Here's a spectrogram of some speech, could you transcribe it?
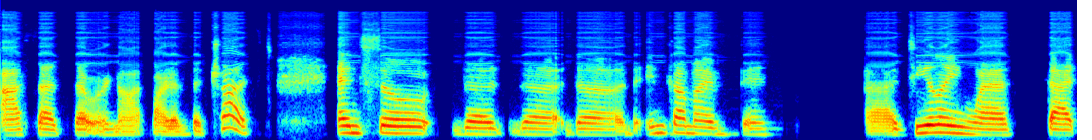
assets that were not part of the trust. And so the the the, the income I've been uh, dealing with that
